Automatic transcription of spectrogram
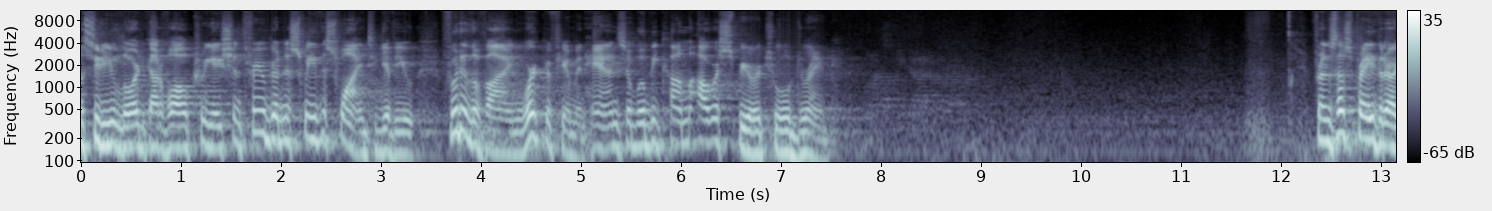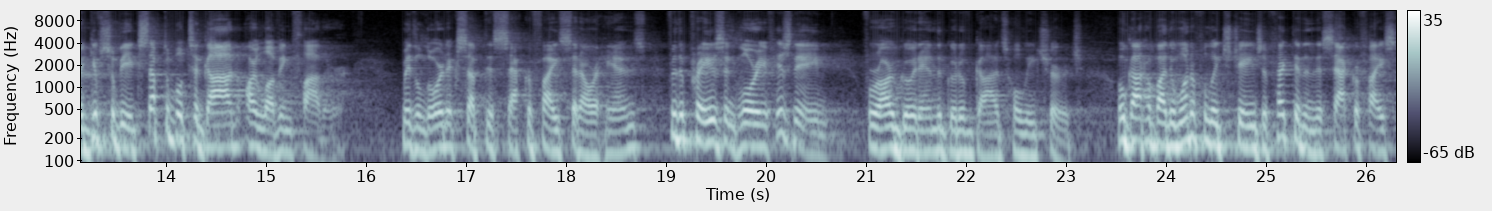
Blessed are you, Lord, God of all creation. Through your goodness, we this wine to give you, fruit of the vine, work of human hands. It will become our spiritual drink. Friends, let's pray that our gifts will be acceptable to God, our loving Father. May the Lord accept this sacrifice at our hands for the praise and glory of his name, for our good and the good of God's holy church. O God, who by the wonderful exchange effected in this sacrifice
